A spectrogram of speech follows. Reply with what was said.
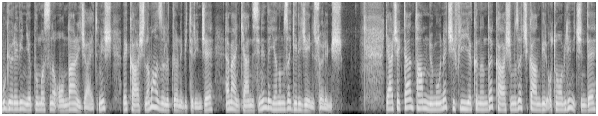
bu görevin yapılmasını ondan rica etmiş ve karşılama hazırlıklarını bitirince hemen kendisinin de yanımıza geleceğini söylemiş. Gerçekten tam numune çiftliği yakınında karşımıza çıkan bir otomobilin içinde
